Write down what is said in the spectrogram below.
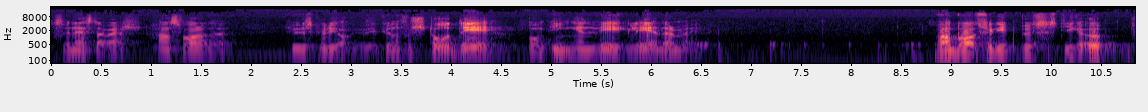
Och så i nästa vers, han svarade, hur skulle jag kunna förstå det om ingen vägleder mig? Och han bad Filippus stiga upp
